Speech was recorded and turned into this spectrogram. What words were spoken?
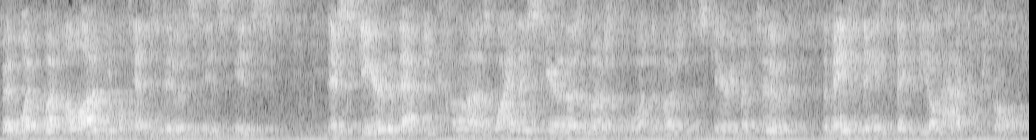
But what, what a lot of people tend to do is, is, is they're scared of that because, why are they scared of those emotions? One, the emotions are scary, but two, the major thing is that they feel out of control.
